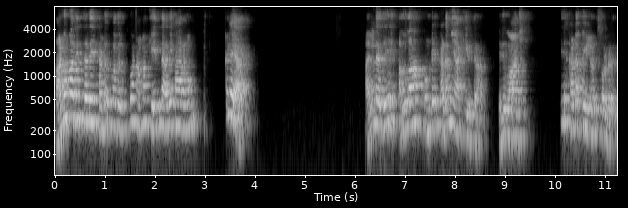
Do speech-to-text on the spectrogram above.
அனுமதித்ததை தடுப்பதற்கோ நமக்கு எந்த அதிகாரமும் கிடையாது. அல்லது அல்லாஹ் ஒன்றை கடமையாக்கி இருக்கிறான் இது வாஜி இது கடமையில் சொல்றது.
